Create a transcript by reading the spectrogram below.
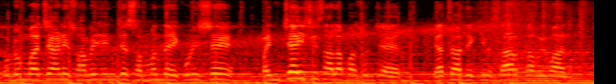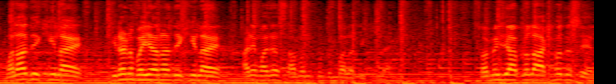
कुटुंबाचे आणि स्वामीजींचे संबंध एकोणीसशे पंच्याऐंशी सालापासूनचे आहेत याचा देखील सार्थ अभिमान मला देखील आहे किरण भैयांना देखील आहे आणि माझ्या सामंत कुटुंबाला देखील आहे. स्वामीजी आपल्याला आठवत असेल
